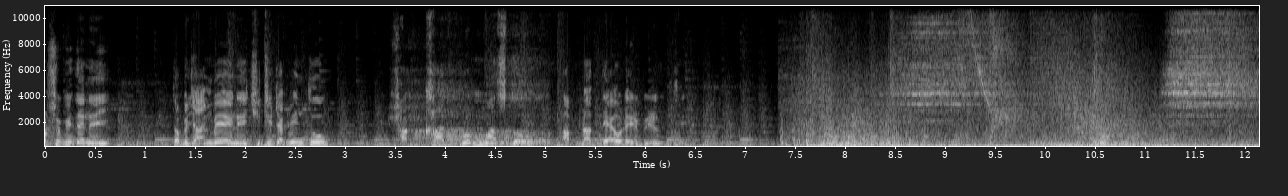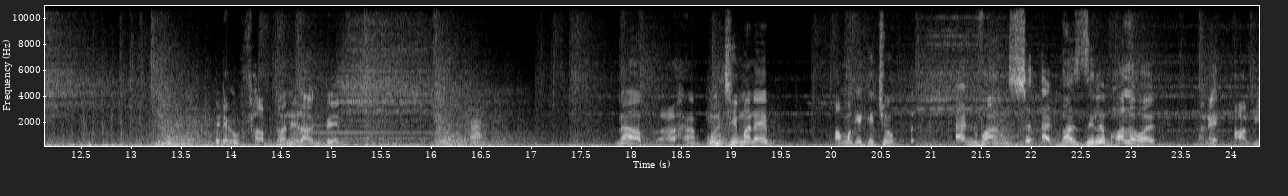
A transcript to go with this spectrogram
অসুবিধে নেই। তবে জানবেন এই চিঠিটা কিন্তু সাক্ষাৎ ব্রহ্মাস্ত্র আপনার দেওরের বিরুদ্ধে। এটা খুব সাবধানে রাখবেন। হ্যাঁ। না হ্যাঁ, বলছি মানে আমাকে কিছু অ্যাডভান্স অ্যাডভান্স দিলে ভালো হয়। মানে আমি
